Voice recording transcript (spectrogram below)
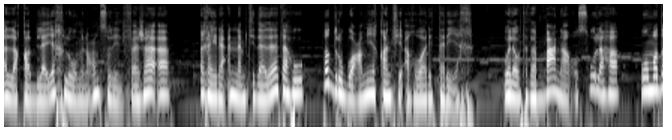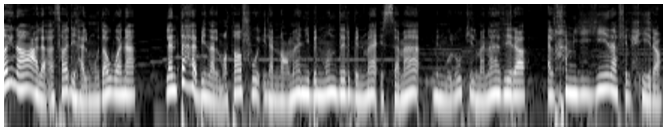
اللقب لا يخلو من عنصر الفجاءة غير أن امتداداته تضرب عميقا في أغوار التاريخ. ولو تتبعنا أصولها ومضينا على آثارها المدونة لانتهى بنا المطاف إلى النعمان بن منذر بن ماء السماء من ملوك المناذرة الخمييين في الحيرة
